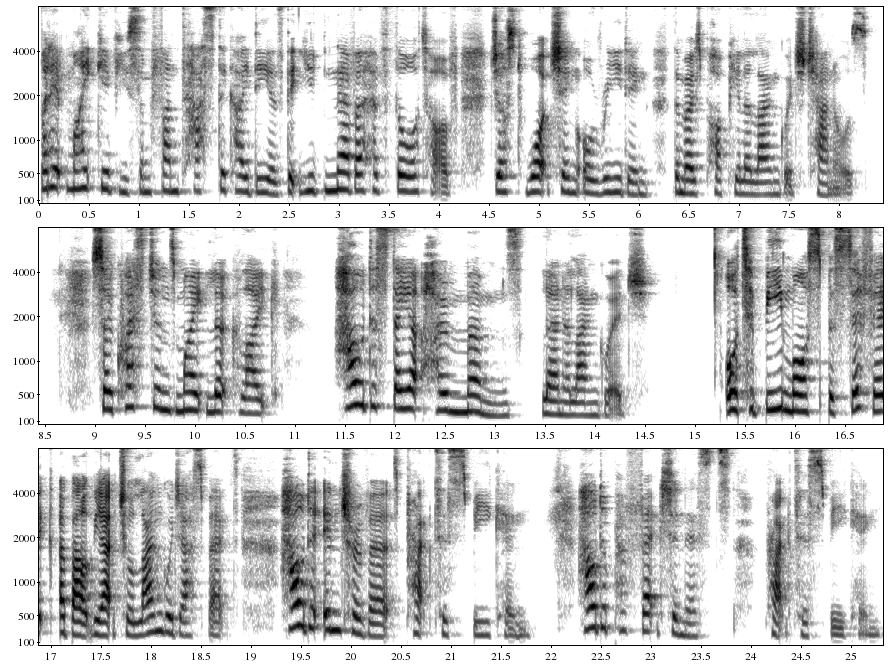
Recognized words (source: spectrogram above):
but it might give you some fantastic ideas that you'd never have thought of just watching or reading the most popular language channels. So, questions might look like how do stay at home mums learn a language? Or to be more specific about the actual language aspect, how do introverts practice speaking? How do perfectionists practice speaking?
